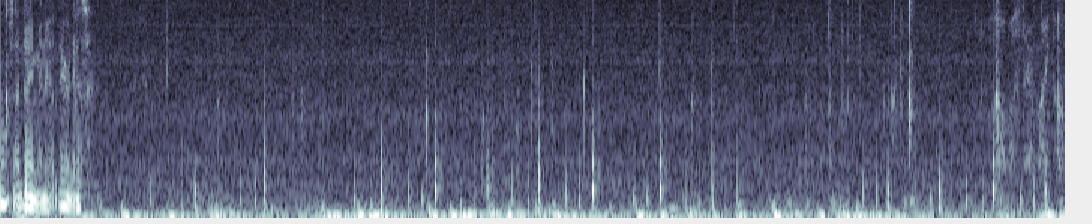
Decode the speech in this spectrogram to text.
Hell's that diamond at? There it is. Almost there, Michael.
